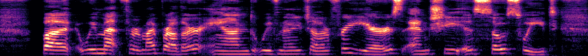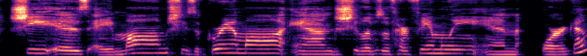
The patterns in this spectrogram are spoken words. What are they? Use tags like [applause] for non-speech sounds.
but we met through my brother and we've known each other for years and she is so sweet. She is a mom, she's a grandma, and she lives with her family in Oregon.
